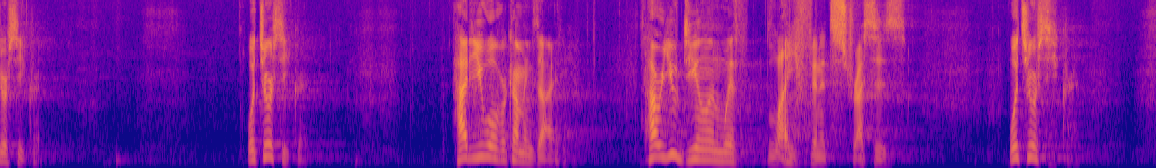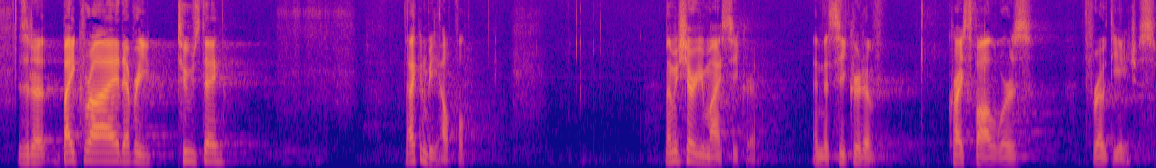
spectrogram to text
your secret? What's your secret? How do you overcome anxiety? How are you dealing with life and its stresses? What's your secret? Is it a bike ride every Tuesday? That can be helpful. Let me share you my secret and the secret of Christ followers throughout the ages.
